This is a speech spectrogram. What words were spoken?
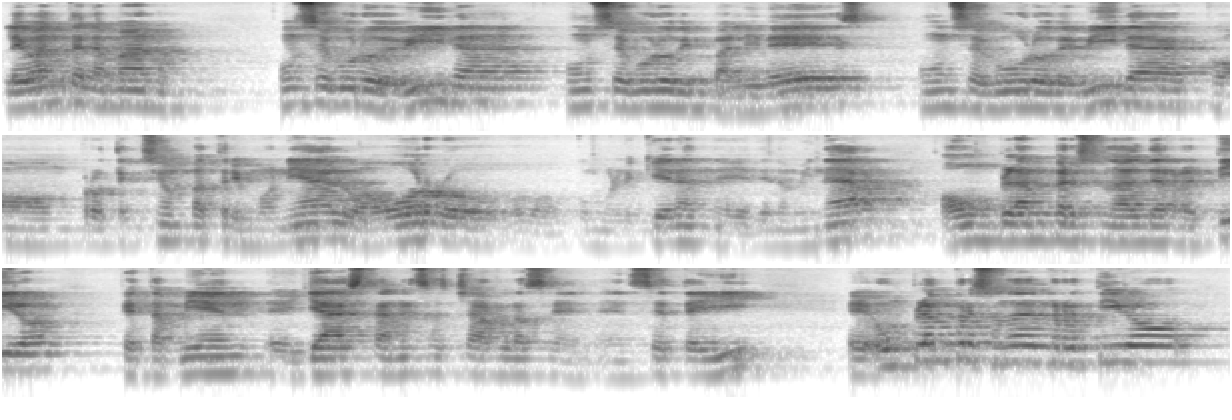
levante la mano un seguro de vida, un seguro de invalidez, un seguro de vida con protección patrimonial o ahorro o como le quieran eh, denominar, o un plan personal de retiro, que también eh, ya están esas charlas en, CTI. Eh, un plan personal de retiro,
